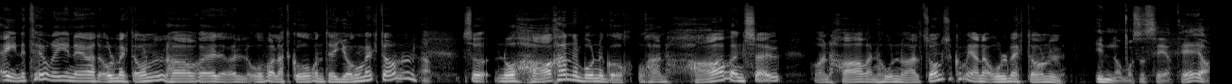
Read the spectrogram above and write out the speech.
ene teorien er at Old MacDonald har eh, overlatt gården til Young MacDonald. Ja. Så nå har han en bondegård, og han har en sau, og han har en hund og alt sånt, så kommer gjerne Old MacDonald. Innom og ser til, ja.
